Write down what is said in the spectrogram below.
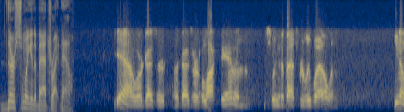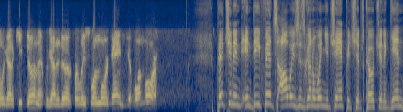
they're swinging the bats right now. Yeah, our guys are our guys are locked in and swinging the bats really well, and you know, we got to keep doing it. We got to do it for at least one more game, get one more. Pitching in, in defense always is going to win you championships, coach. And again,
